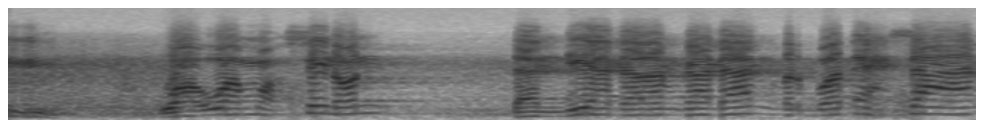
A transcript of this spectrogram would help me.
wa huwa muhsinun dan dia dalam keadaan berbuat ihsan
